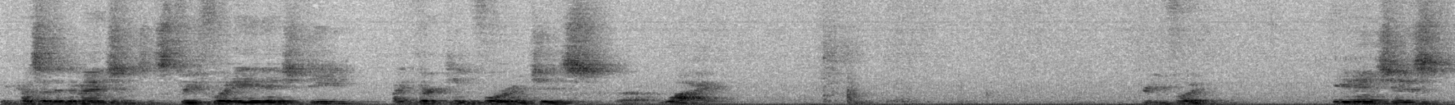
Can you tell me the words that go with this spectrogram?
because of the dimensions. It's three foot eight inch deep by thirteen four inches uh, wide. Three foot eight inches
